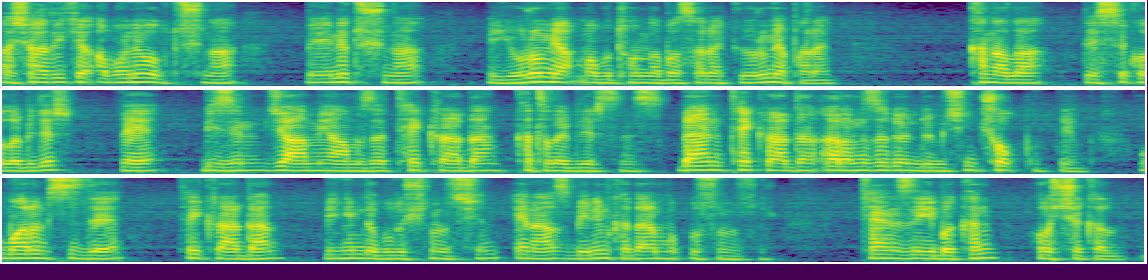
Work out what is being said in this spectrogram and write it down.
aşağıdaki abone ol tuşuna, beğeni tuşuna ve yorum yapma butonuna basarak, yorum yaparak kanala destek olabilir ve bizim camiamıza tekrardan katılabilirsiniz. Ben tekrardan aranıza döndüğüm için çok mutluyum. Umarım siz de tekrardan benimle buluştuğunuz için en az benim kadar mutlusunuzdur. Kendinize iyi bakın. Hoşçakalın.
